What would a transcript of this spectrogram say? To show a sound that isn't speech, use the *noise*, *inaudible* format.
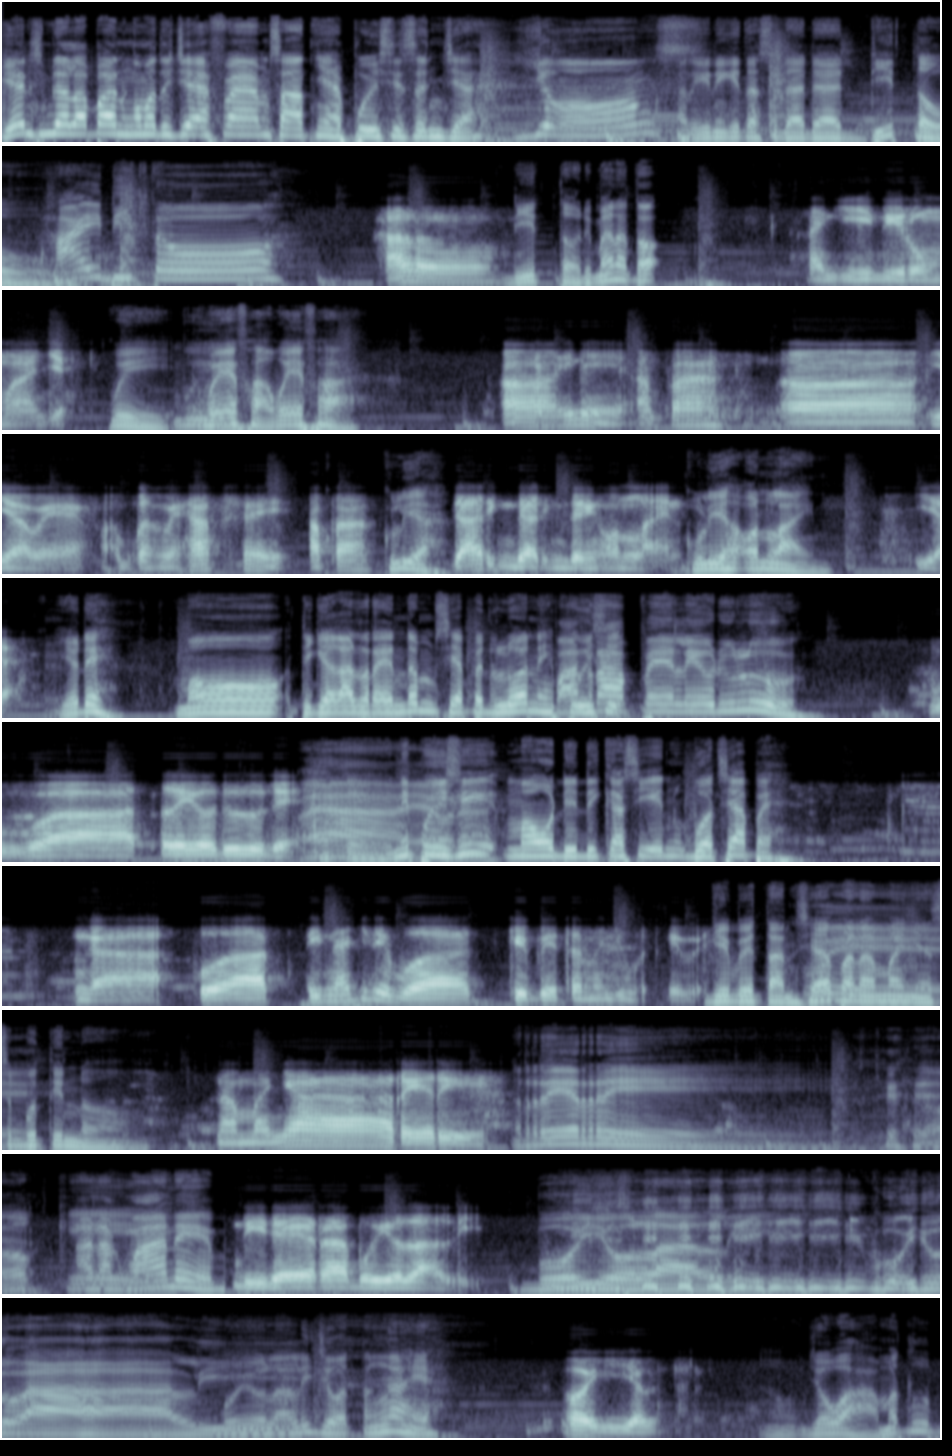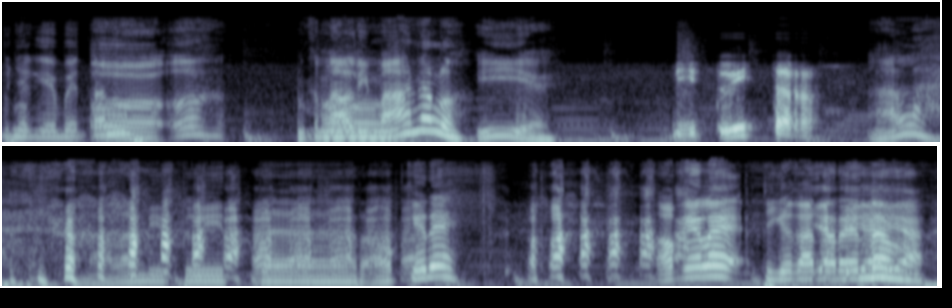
Gen 98,7 FM saatnya puisi senja. Yongs. Kali ini kita sudah ada Dito. Hai Dito. Halo, Dito di mana, Tok? lagi di rumah aja. Wih. WFH, WFH. Ah ini apa? eh ya WF, bukan WF saya apa? Kuliah, Daring, daring, daring online. kuliah online. Iya. Yaudah, mau tiga kata random siapa duluan nih puisi? Patra P. Leo dulu. Buat Leo dulu deh. Oke, Ah, ini ya puisi udah. mau didikasiin buat siapa ya? Enggak, buat ini aja deh, buat gebetan aja buat gebet. Gebetan, siapa Wih. namanya? Sebutin dong. Namanya Rere Rere. *laughs* Oke. Anak mana? di daerah Boyolali. Boyolali. *laughs* Boyolali. Boyolali Jawa Tengah ya? Oh iya, benar. Oh, Jawa amat lu punya gebetan. Oh, oh. Kenal di oh. mana lu? Iya. di Twitter. Alah, kenalan di Twitter. Oke deh. *laughs* Oke, Le, tiga kata Iya, iya, random. iya.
